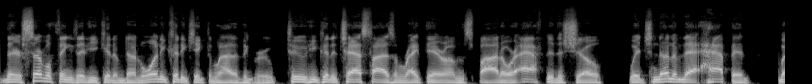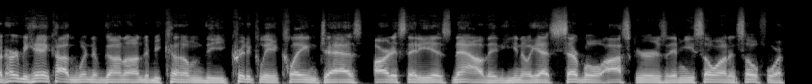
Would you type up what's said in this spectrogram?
there's several things that he could have done. One, he could have kicked him out of the group. Two, he could have chastised him right there on the spot or after the show, which none of that happened. But Herbie Hancock wouldn't have gone on to become the critically acclaimed jazz artist that he is now. That, you know, he has several Oscars, Emmy, so on and so forth.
